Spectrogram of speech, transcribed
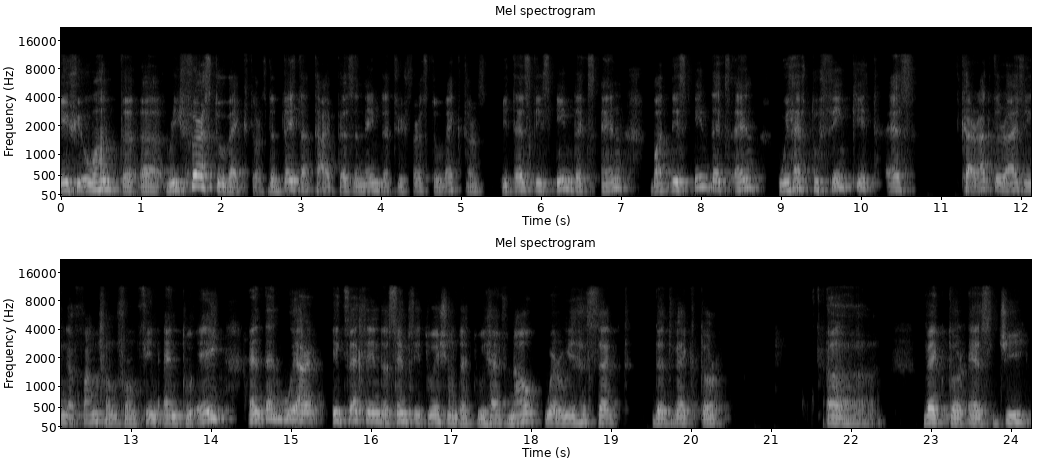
if you want, uh, uh, refers to vectors. The data type has a name that refers to vectors. It has this index n, but this index n, we have to think it as characterizing a function from fin n to a, and then we are exactly in the same situation that we have now, where we have said that vector uh, vector sg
